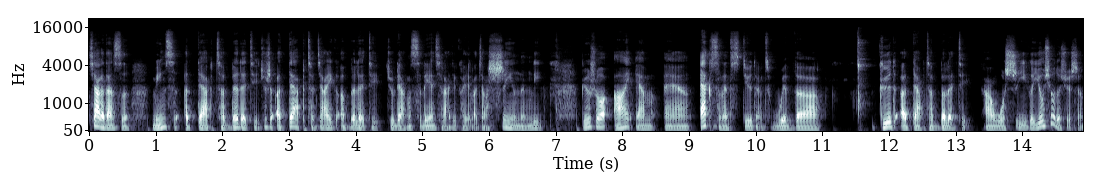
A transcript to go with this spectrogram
下个单词名词 adaptability 就是 adapt 加一个 ability，就两个词连起来就可以了，叫适应能力。比如说，I am an excellent student with a good adaptability。啊，我是一个优秀的学生，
